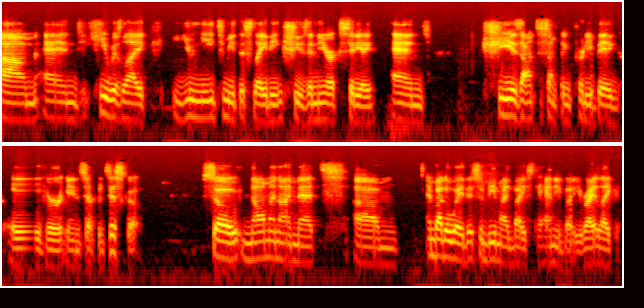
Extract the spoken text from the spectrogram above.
um, and he was like, You need to meet this lady. She's in New York City and she is onto something pretty big over in San Francisco. So Naama and I met. Um, and by the way, this would be my advice to anybody, right? Like,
